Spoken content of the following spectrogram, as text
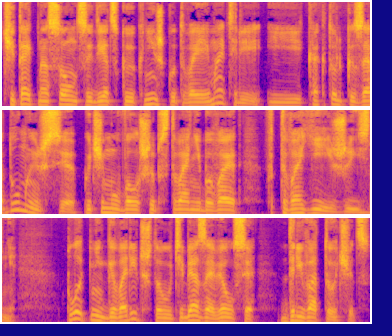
Читать на солнце детскую книжку твоей матери, и как только задумаешься, почему волшебства не бывает в твоей жизни, плотник говорит, что у тебя завелся древоточец.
